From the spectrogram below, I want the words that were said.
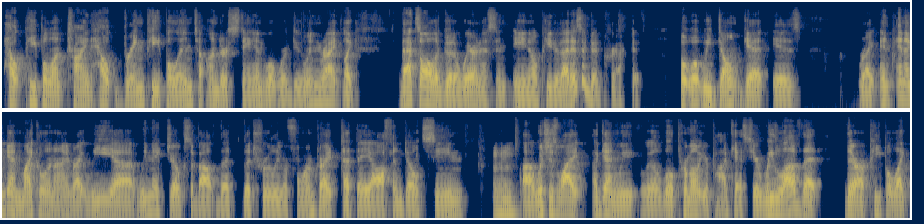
help people on try and help bring people in to understand what we're doing right? Like that's all a good awareness. And you know peter that is a good corrective. But what we don't get is right and and again michael and i right we uh we make jokes about the the truly reformed right? That they often don't seem mm-hmm. uh, which is why again we will we'll promote your podcast here. We love that there are people like,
